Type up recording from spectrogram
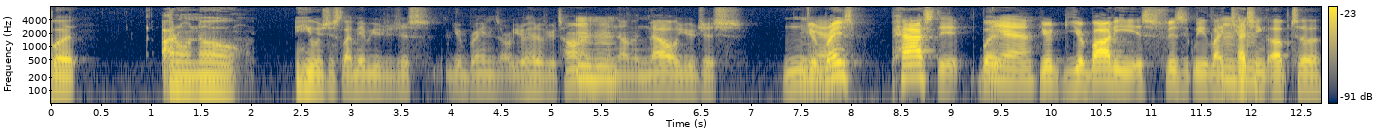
But I don't know. He was just like, maybe you're just your brains are you're ahead of your time, Mhm. and now now you're just your Yeah. brain's past it, but yeah. your your body is physically like Mhm. catching up to.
